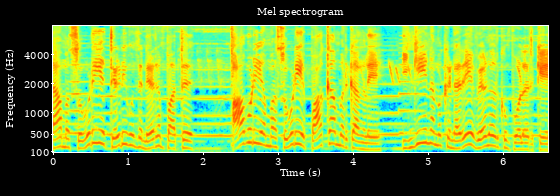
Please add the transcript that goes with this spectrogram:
நாம சுவடிய தேடி வந்த நேரம் பார்த்து ஆவுடைய அம்மா சுவடிய பார்க்காம இருக்காங்களே. இங்கேயும் நமக்கு நிறைய வேலை இருக்கும் போல இருக்கே.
